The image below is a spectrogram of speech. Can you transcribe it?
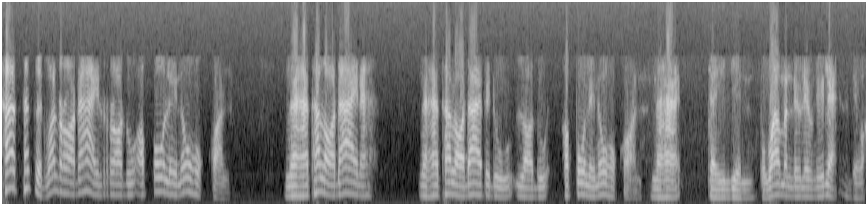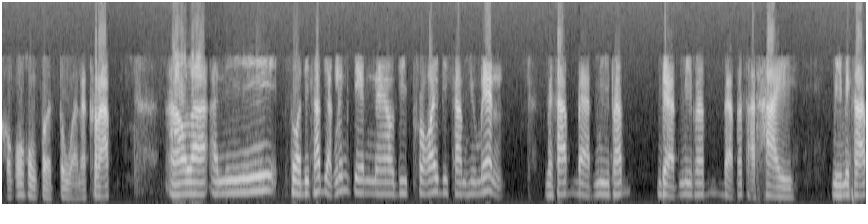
ถ้าถ้าเกิดว่ารอได้ รอดู oppo reno 6 ก่อนนะฮะ ถ้ารอได้นะนะฮะ ถ้ารอได้ไปดูรอดู oppo reno 6 ก่อนนะฮะ ใจเย็นผมว่ามันเร็วๆนี้แหละ เดี๋ยวเขาก็คงเปิดตัวนะครับ เอาละอันนี้สวัสดีครับอยากเล่นเกมแนว Detroit Become Human นะครับ แบบมีพับแบบมีพับแบบภาษาไทยมีไหมครับ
